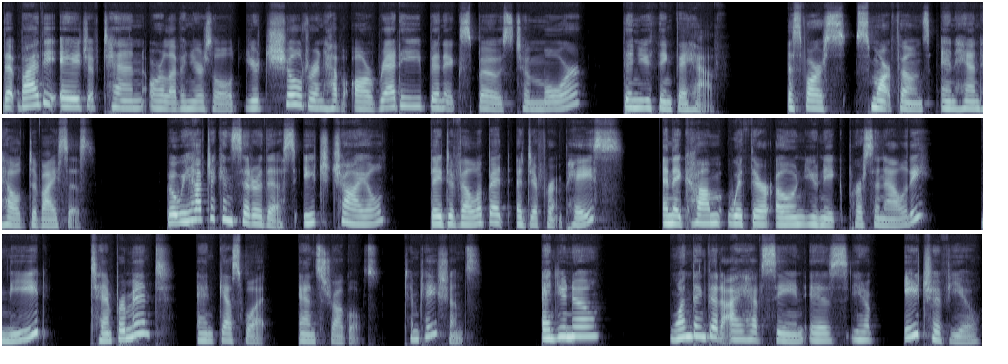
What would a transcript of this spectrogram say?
that by the age of 10 or 11 years old, your children have already been exposed to more than you think they have as far as smartphones and handheld devices. But we have to consider this each child, they develop at a different pace and they come with their own unique personality, need, temperament, and guess what? And struggles, temptations. And you know, one thing that I have seen is, you know, each of you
